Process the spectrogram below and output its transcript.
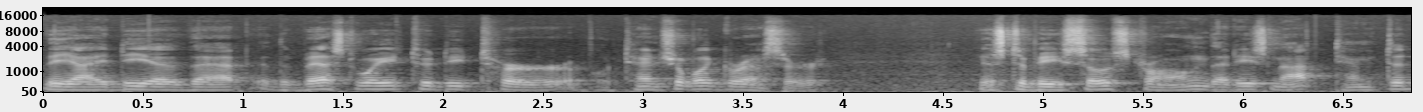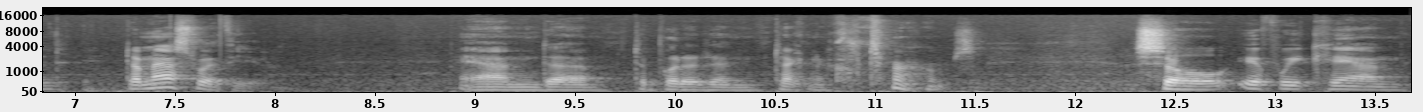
the idea that the best way to deter a potential aggressor is to be so strong that he's not tempted to mess with you. And uh, to put it in technical terms. So if we can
